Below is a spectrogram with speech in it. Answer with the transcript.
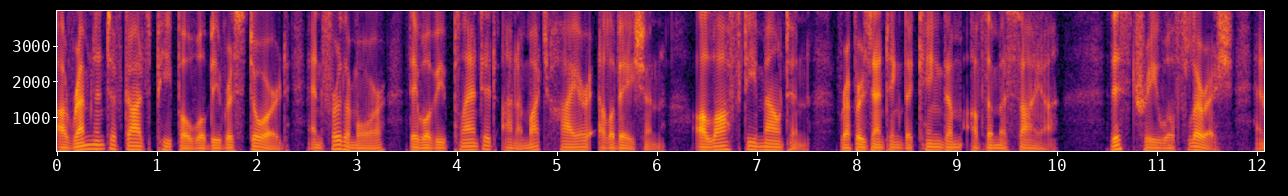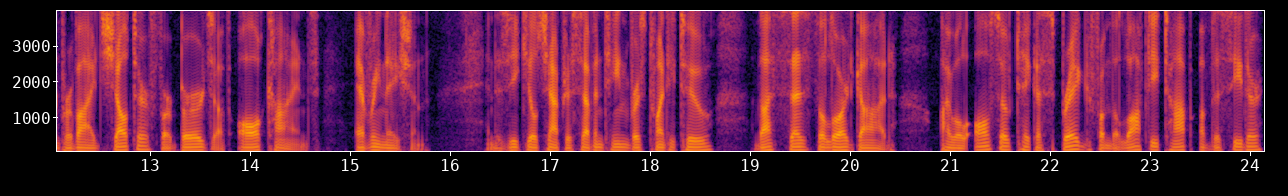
A remnant of God's people will be restored, and furthermore, they will be planted on a much higher elevation, a lofty mountain representing the kingdom of the Messiah. This tree will flourish and provide shelter for birds of all kinds, every nation. In Ezekiel chapter 17, verse 22, Thus says the Lord God, I will also take a sprig from the lofty top of the cedar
